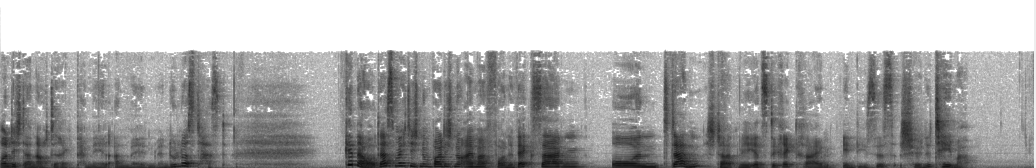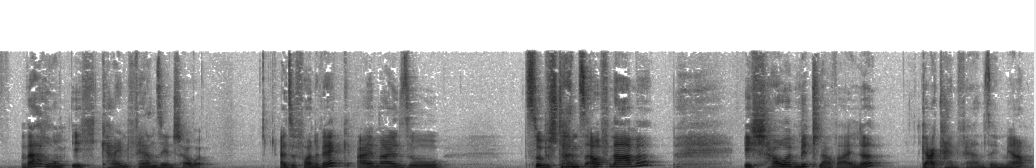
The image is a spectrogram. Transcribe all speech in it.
und dich dann auch direkt per Mail anmelden, wenn du Lust hast. Genau, das möchte ich nur, wollte ich nur einmal vorneweg sagen. Und dann starten wir jetzt direkt rein in dieses schöne Thema. Warum ich kein Fernsehen schaue. Also vorneweg einmal so zur Bestandsaufnahme. Ich schaue mittlerweile gar kein Fernsehen mehr.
